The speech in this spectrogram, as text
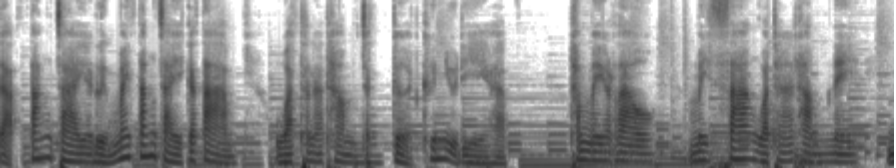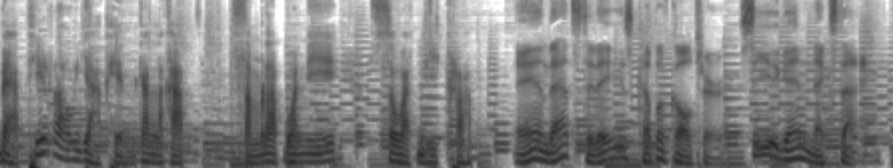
จะตั้งใจหรือไม่ตั้งใจก็ตาม วัฒนธรรมจะเกิดขึ้นอยู่ดีครับทำไมเราไม่สร้างวัฒนธรรมในแบบที่เราอยากเห็นกันล่ะครับสำหรับวันนี้ สวัสดีครับ And that's today's cup of culture. See you again next time.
